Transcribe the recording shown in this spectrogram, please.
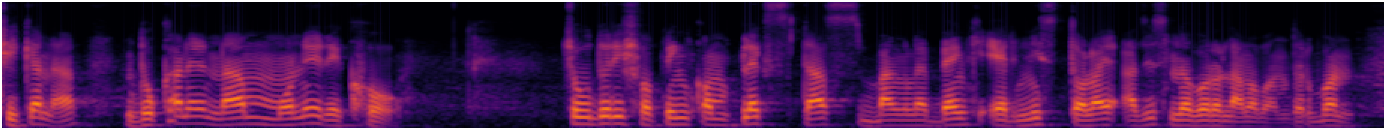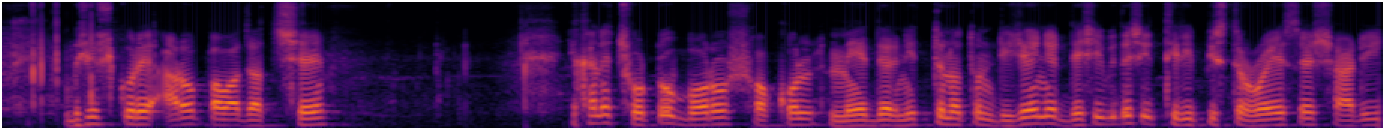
ঠিকানা, দোকানের নাম মনে রেখো। চৌধুরী শপিং কমপ্লেক্স, টাস, বাংলা ব্যাংক এর নিচতলায় আজিজনগর লামা বান্দরবন। বিশেষ করে আরও পাওয়া যাচ্ছে এখানে ছোট, বড় সকল মেয়েদের নিত্য নতুন ডিজাইনের দেশি বিদেশি থ্রি পিস রয়েছে। শাড়ি,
